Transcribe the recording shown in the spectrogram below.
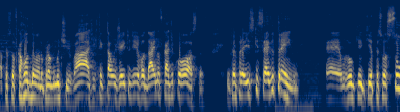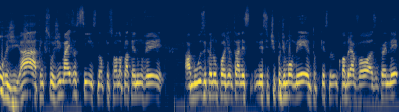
a pessoa ficar rodando por algum motivo. Ah, a gente tem que dar um jeito de rodar e não ficar de costas. Então é para isso que serve o treino. É um jogo que, que a pessoa surge. Ah, tem que surgir mais assim, senão o pessoal na plateia não vê a música não pode entrar nesse, nesse tipo de momento, porque senão encobre a voz. Então é, ne,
